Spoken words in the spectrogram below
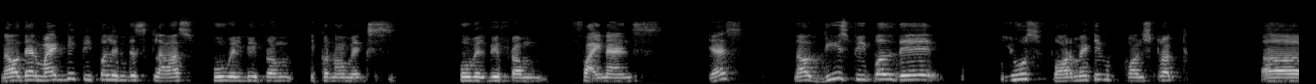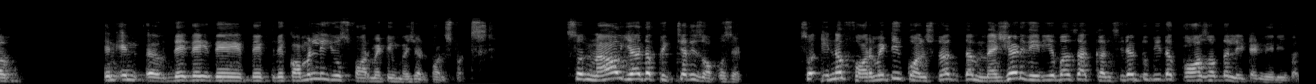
Now, there might be people in this class who will be from economics, who will be from finance. Yes. Now, these people, they use formative construct. Uh, in in uh, they, they they they they commonly use formative measured constructs. So now here the picture is opposite. So in a formative construct, the measured variables are considered to be the cause of the latent variable.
